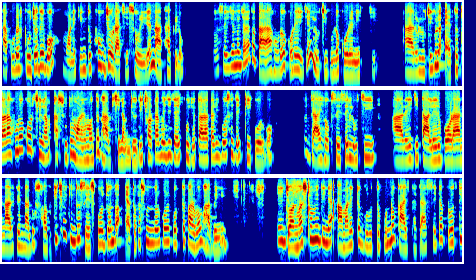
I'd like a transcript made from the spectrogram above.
ঠাকুরের পুজো দেব, মনে কিন্তু খুব জোর আছে, শরীরে না থাকলেও। তো সেই জন্য জানো তো, তাড়াহুড়ো করে এই যে লুচিগুলো করে নিচ্ছি। আর লুচিগুলো এত তাড়াহুড়ো করছিলাম, আর শুধু মনের মধ্যে ভাবছিলাম, যদি ছটা বেজে যায়, পুজো তাড়াতাড়ি বসে যায়, কি করব। তো যাই হোক, শেষে লুচি আর এই যে তালের বড়া, নারকেল, নাড়ু, সবকিছুই কিন্তু শেষ পর্যন্ত এতটা সুন্দর করে করতে পারব ভাবিনি। এই জন্মাষ্টমীর দিনে আমার একটা গুরুত্বপূর্ণ কাজ থাকে আর সেটা প্রতি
